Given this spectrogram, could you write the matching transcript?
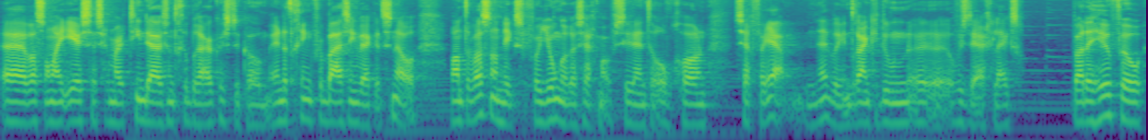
eh, was om mijn eerste zeg maar 10.000 gebruikers te komen. En dat ging verbazingwekkend snel, want er was nog niks voor jongeren zeg maar, of studenten om gewoon te zeggen van ja, wil je een drankje doen eh, of iets dergelijks. We hadden heel veel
